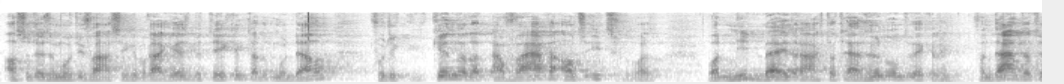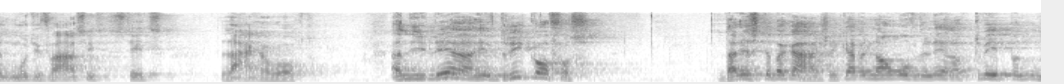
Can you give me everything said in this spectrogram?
Als er dus een motivatiegebrek is, betekent dat het model voor de kinderen dat ervaren als iets wat, wat niet bijdraagt tot hun ontwikkeling. Vandaar dat de motivatie steeds lager wordt. En die leraar heeft drie koffers. Dat is de bagage. Ik heb het nou over de leraar 2.0.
